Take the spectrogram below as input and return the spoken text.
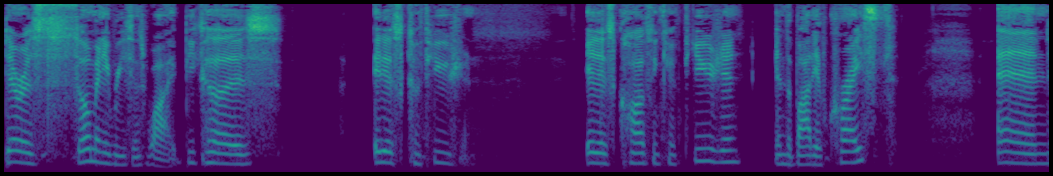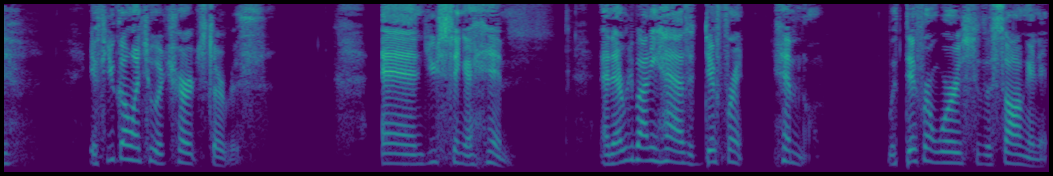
There is so many reasons why, because it is confusion. it is causing confusion in the body of Christ. And if you go into a church service and you sing a hymn, and everybody has a different hymnal with different words to the song in it,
